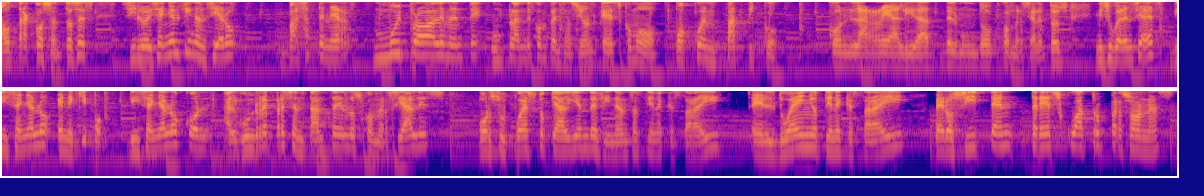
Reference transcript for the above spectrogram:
otra cosa. Entonces, si lo diseña el financiero, vas a tener muy probablemente un plan de compensación que es como poco empático con la realidad del mundo comercial. Entonces, mi sugerencia es diseñalo en equipo, diseñalo con algún representante de los comerciales por supuesto que alguien de finanzas tiene que estar ahí, el dueño tiene que estar ahí, pero sí ten tres, cuatro personas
